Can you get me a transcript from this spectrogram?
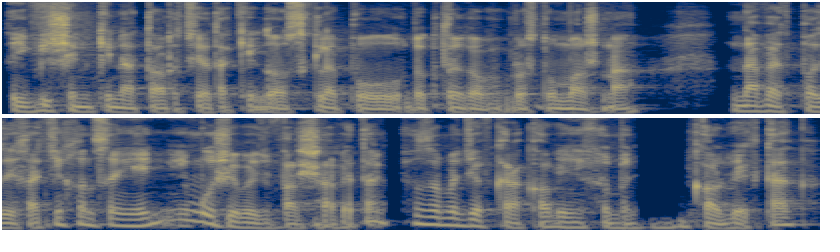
tej wisienki na torcie, takiego sklepu, do którego po prostu można nawet podjechać. Niech on nie, nie musi być w Warszawie, tak? Niech on będzie w Krakowie, niech on będzie gdziekolwiek, tak?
